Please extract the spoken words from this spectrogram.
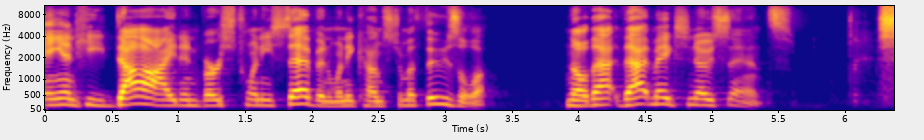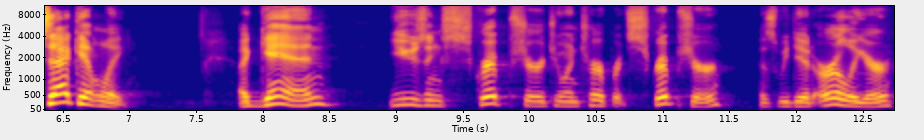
and he died in verse 27 when he comes to Methuselah? No, that, that makes no sense. Secondly, again, using scripture to interpret scripture, as we did earlier,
